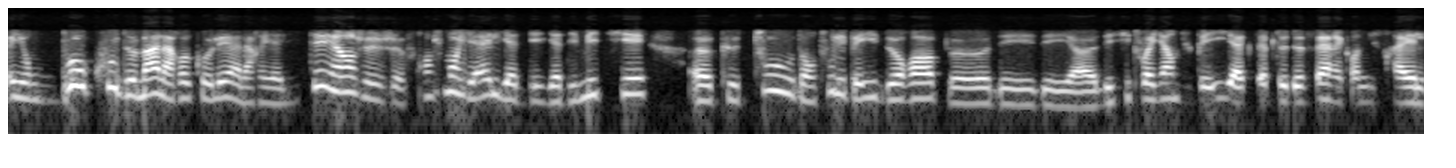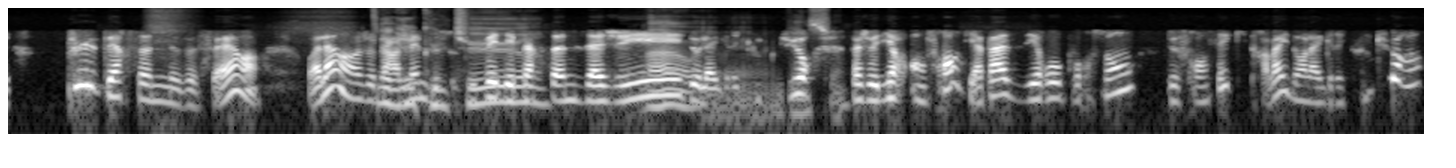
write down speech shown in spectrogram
et, ont beaucoup de mal à recoller à la réalité. Hein. Je, je, franchement, il y, a, il, y a des, il y a des métiers euh, que tout, dans tous les pays d'Europe, euh, des, des, des, citoyens du pays acceptent de faire et qu'en Israël, plus personne ne veut faire. Voilà, hein, je parle même de s'occuper des personnes âgées, ah de l'agriculture. enfin, je veux dire, en France, il n'y a pas 0% de Français qui travaillent dans l'agriculture.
